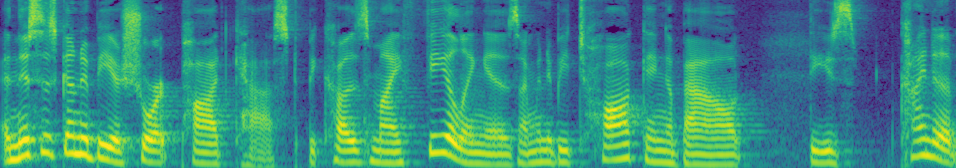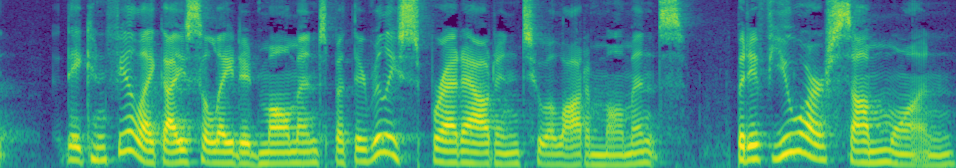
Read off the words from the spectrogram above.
And this is going to be a short podcast because my feeling is I'm going to be talking about these kind of, they can feel like isolated moments, but they really spread out into a lot of moments. But if you are someone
